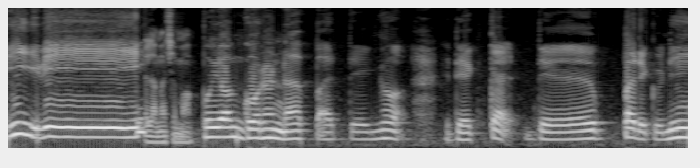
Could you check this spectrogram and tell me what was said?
TV. Dalam macam apa yang korang dapat tengok dekat depan aku ni.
